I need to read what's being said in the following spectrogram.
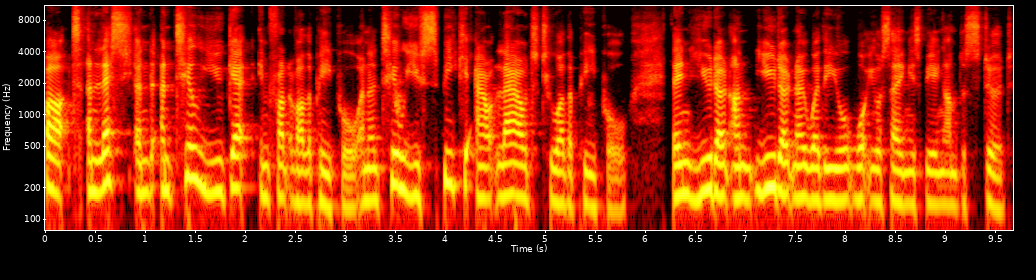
But unless and until you get in front of other people and until you speak it out loud to other people, then you don't un, you don't know whether you're what you're saying is being understood,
